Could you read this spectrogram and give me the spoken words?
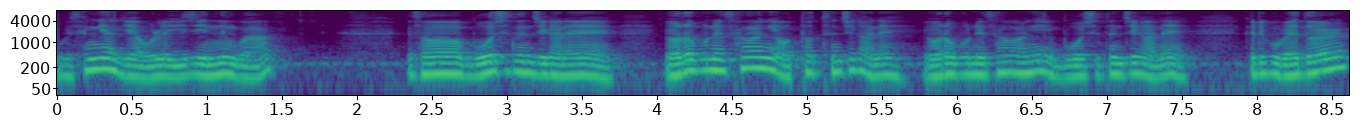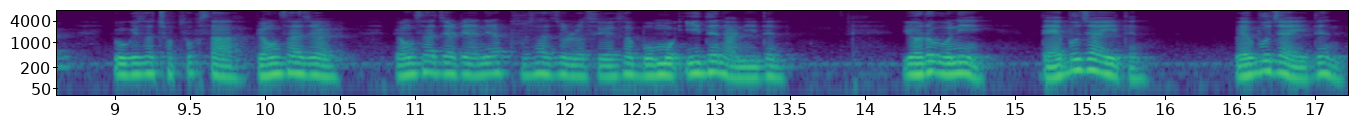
여기 생략이야. 원래 이제 있는 거야. 그래서 무엇이든지 간에 여러분의 상황이 어떻든지 간에 여러분의 상황이 무엇이든지 간에 그리고 whether 여기서 접속사 명사절 명사절이 아니라 부사절로 쓰여서 뭐뭐이든 아니든 여러분이 내부자이든 외부자이든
